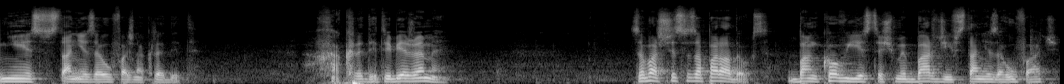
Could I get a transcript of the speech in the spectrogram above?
nie jest w stanie zaufać na kredyt. A kredyty bierzemy. Zobaczcie, co za paradoks. Bankowi jesteśmy bardziej w stanie zaufać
